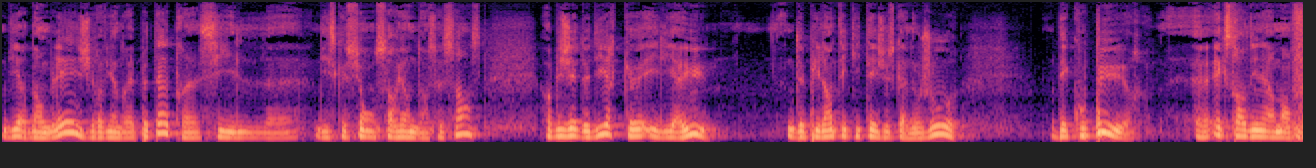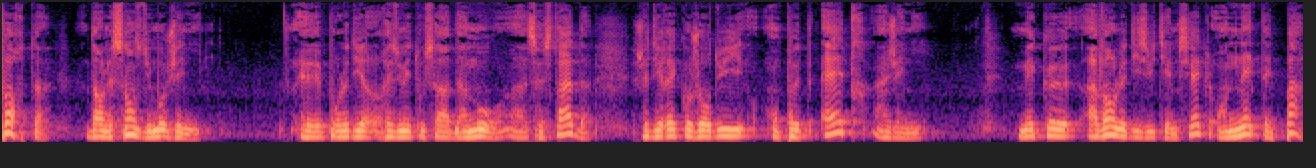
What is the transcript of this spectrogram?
dire d'emblée, j'y reviendrai peut-être si la discussion s'oriente dans ce sens, obligé de dire qu'il y a eu depuis l'Antiquité jusqu'à nos jours, des coupures euh, extraordinairement fortes dans le sens du mot génie. Et pour le dire, résumer tout ça d'un mot à ce stade, je dirais qu'aujourd'hui, on peut être un génie, mais qu'avant le XVIIIe siècle, on n'était pas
